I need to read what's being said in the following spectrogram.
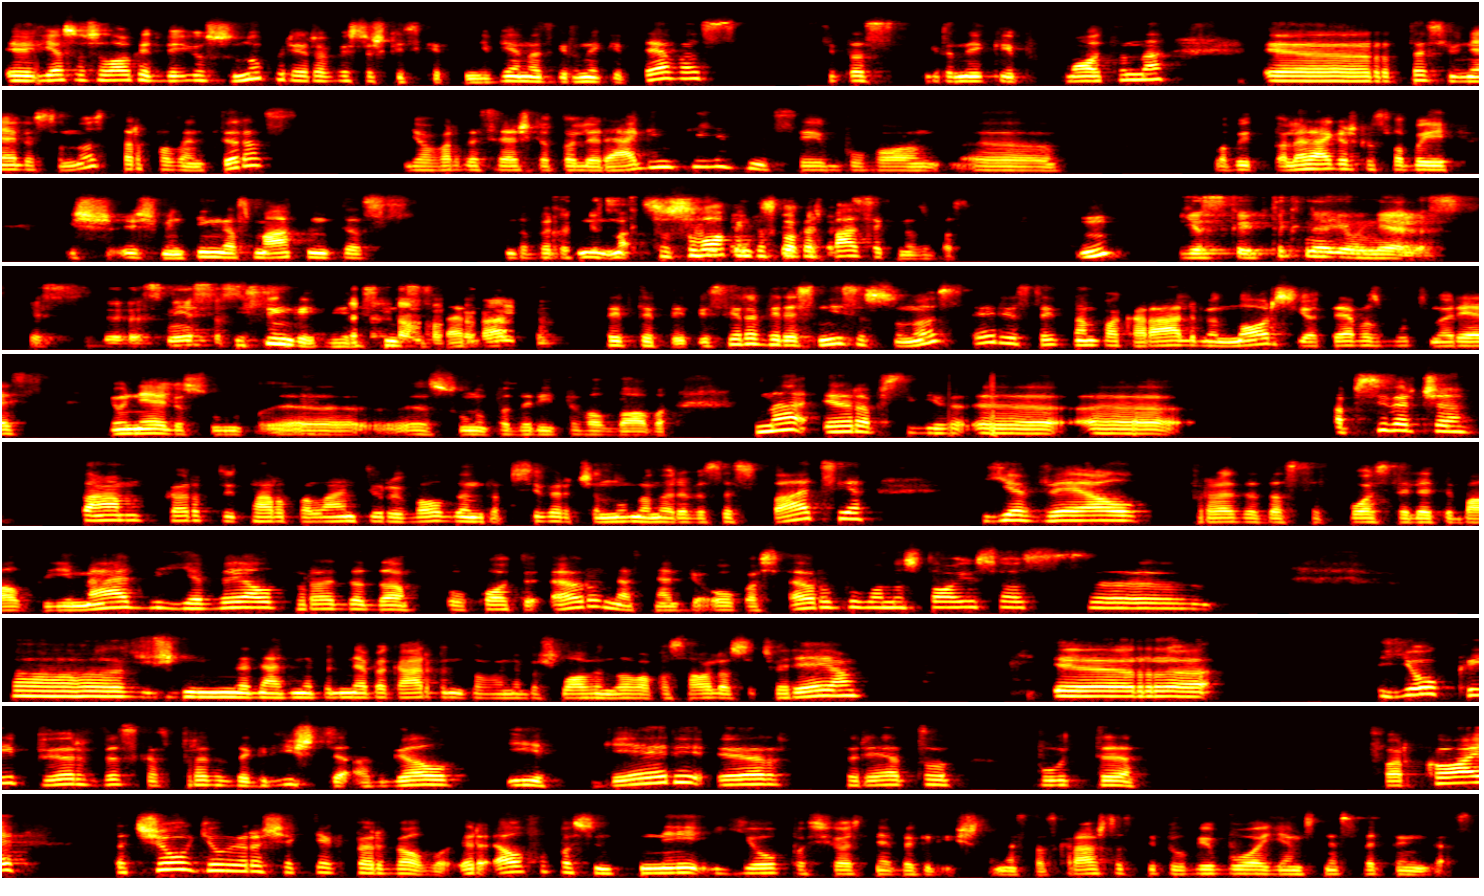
Ir jie susilaukė dviejų sunų, kurie yra visiškai skirtingi. Vienas grinai kaip tėvas, kitas grinai kaip motina. Ir tas jaunėlis sunus, Tarpalantiras, jo vardas reiškia toliregintį, jisai buvo uh, labai toliregiškas, labai iš, išmintingas, matantis, dabar susivokintis, kokios pasiekmes bus. Hmm? Jis kaip tik ne jaunėlis, jis vyresnysis. Teisingai, vyresnysis. Taip, taip, taip. Jis yra vyresnysis sunus ir jis taip tampa karaliumi, nors jo tėvas būtų norėjęs jaunėlį sūnų, e, sūnų padaryti valdovą. Na ir apsigyv, e, e, apsiverčia tam kartui tarp Alantyrui valdant, apsiverčia Numenore visą situaciją. Jie vėl pradeda puoselėti baltąjį medį, jie vėl pradeda aukoti erų, nes netgi aukos erų buvo nustojusios net nebe, nebegarbindavo, nebešlovindavo pasaulio sutvėrėjo. Ir jau kaip ir viskas pradeda grįžti atgal į gėrį ir turėtų būti tvarkoj, tačiau jau yra šiek tiek per vėlų ir elfų pasiuntiniai jau pas juos nebegrįžta, nes tas kraštas taip ilgai buvo jiems nesvetingas.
